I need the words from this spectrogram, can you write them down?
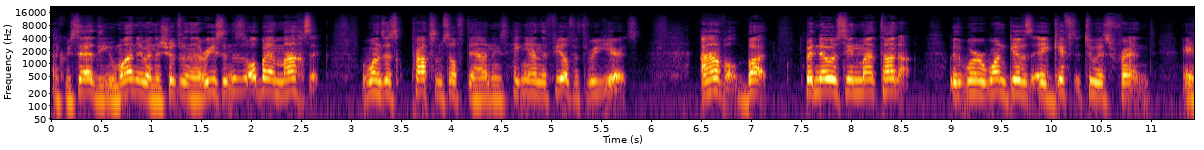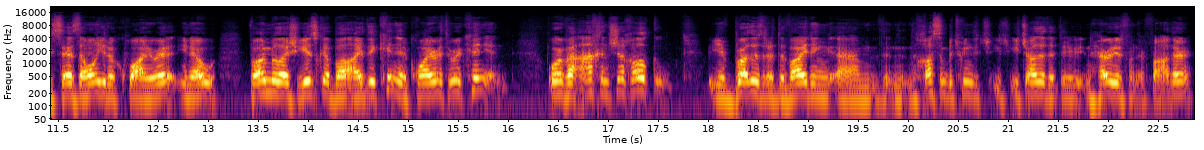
Like we said, the umanim and the shutva and the reason. This is all by a machzik. One just props himself down and he's hanging out in the field for three years. Aval. But, but no sin matana. Where one gives a gift to his friend. And he says, I want you to acquire it, you know, acquire it through a kinyan or ba'achin shechalku. You have brothers that are dividing um, the, the chasim between each, each, other that they inherited from their father,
